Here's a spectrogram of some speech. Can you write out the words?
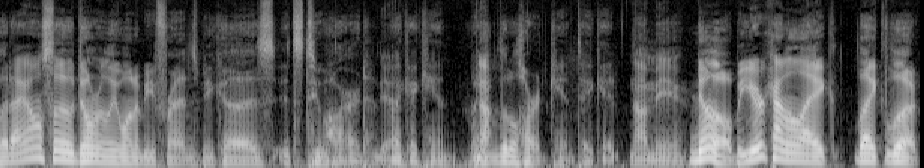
But I also don't really want to be friends because it's too hard. Yeah. Like I can't. My No. little heart can't take it. not me. No, but you're kind of like, like, look.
